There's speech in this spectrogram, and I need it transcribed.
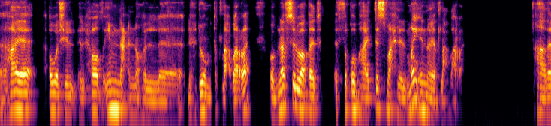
آه، هاي أول شيء الحوض يمنع إنه الهدوم تطلع برا وبنفس الوقت الثقوب هاي تسمح للمي إنه يطلع برا. هذا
